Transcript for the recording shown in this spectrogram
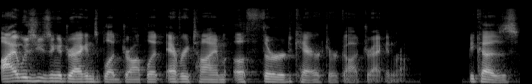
I was using a dragon's blood droplet every time a third character got dragon rot because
